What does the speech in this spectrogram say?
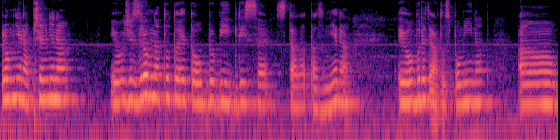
proměna, přeměna, jo, že zrovna toto je to období, kdy se stala ta změna. Jo, budete na to vzpomínat. Uh,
